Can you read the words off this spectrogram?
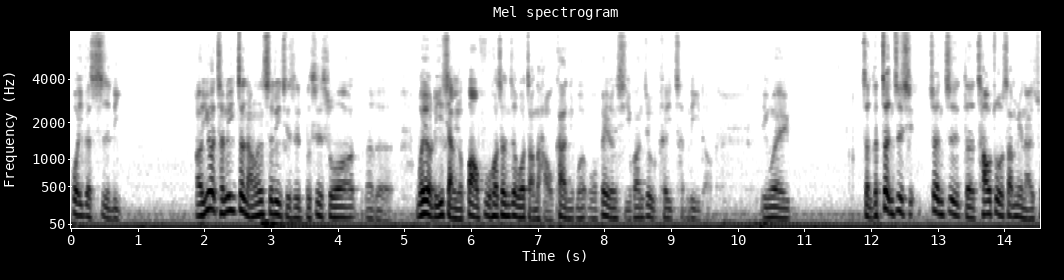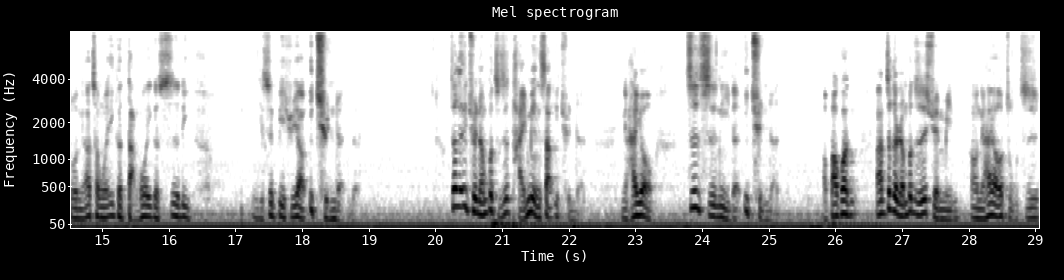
或一个势力。呃，因为成立政党跟势力，其实不是说那个我有理想、有抱负，或甚至我长得好看，我我被人喜欢就可以成立的。因为整个政治性政治的操作上面来说，你要成为一个党或一个势力，你是必须要一群人的。这个一群人不只是台面上一群人，你还有支持你的一群人哦，包括啊，这个人不只是选民哦，你还有组织，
